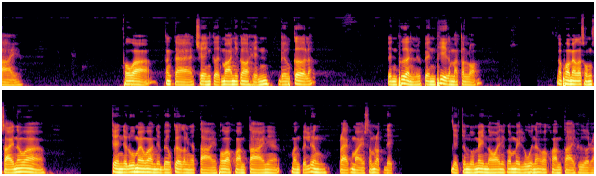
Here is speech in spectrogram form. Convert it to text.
ตาย เพราะว่าตั้งแต่เชนเกิดมานี่ก็เห็นเบลเกอร์แล้ว เป็นเพื่อนหรือเป็นพี่กันมาตลอด แล้วพ่อแม่ก็สงสัยนะว่า เชนจะรู้ไหมว่าเนี่ยเบลเกอร์กำลังจะตาย เพราะว่าความตายเนี่ยมันเป็นเรื่องแปลกใหม่สำหรับเด็ก เด็กจำนวนไม่น้อยเนี่ยก็ไม่รู้นะว่าความตายคืออะไร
